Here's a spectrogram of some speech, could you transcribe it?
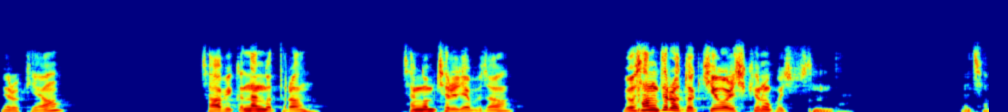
이렇게요. 작업이 끝난 것들은 잠금 처리를 해보죠. 이 상태로 더 기억을 시켜 놓고 싶습니다. 그렇죠?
